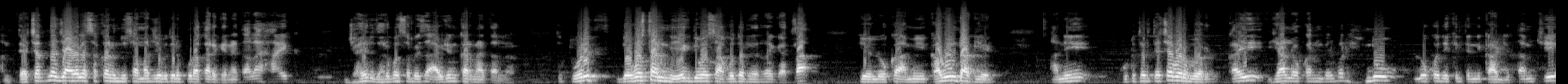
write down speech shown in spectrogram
आणि त्याच्यातनं ज्यावेळेला सकल हिंदू समाजाच्या वतीने पुढाकार घेण्यात आला हा एक जाहीर धर्मसभेचं आयोजन करण्यात आलं. तर त्वरित देवस्थाननी एक दिवस अगोदर निर्णय घेतला. की लोक आम्ही काढून टाकले. आणि कुठेतरी त्याच्याबरोबर काही ह्या लोकांबरोबर हिंदू लोक देखील त्यांनी काढले तर आमची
